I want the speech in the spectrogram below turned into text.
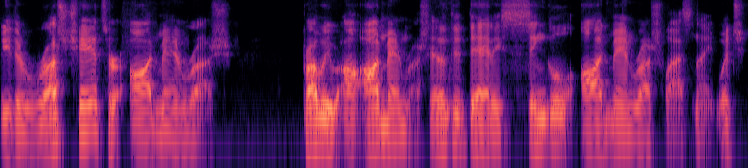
either rush chance or odd man rush. Probably odd man rush. I don't think they had a single odd man rush last night, which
